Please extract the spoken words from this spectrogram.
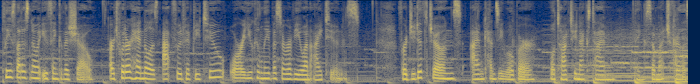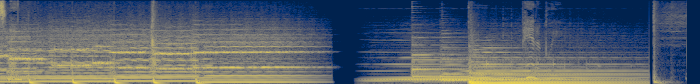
Please let us know what you think of the show. Our Twitter handle is at Food52, or you can leave us a review on iTunes. For Judith Jones, I'm Kenzi Wilbur. We'll talk to you next time. Thanks so much for listening.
